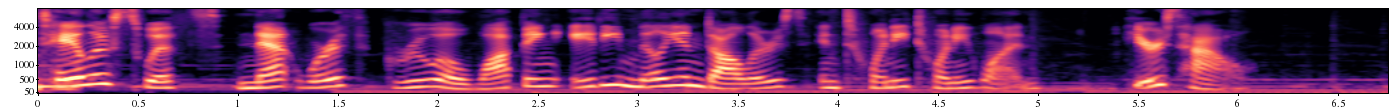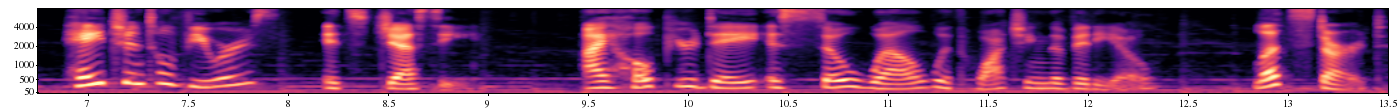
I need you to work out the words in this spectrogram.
Taylor Swift's net worth grew a whopping $80 million in 2021. Here's how. Hey, gentle viewers, it's Jessy. I hope your day is so well with watching the video. Let's start.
